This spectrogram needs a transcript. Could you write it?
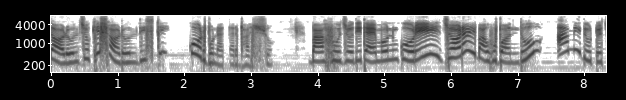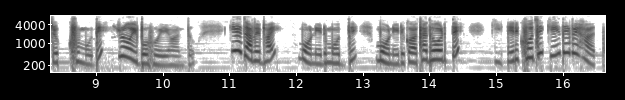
তরল চোখে সরল দৃষ্টি, করব না তার ভাষ্য। বাহু যদি তেমন করে জড়াই বাহু বন্ধ, আমি দুটো চক্ষু মুদে রইব হয়ে অন্ত কে যাবে ভাই মনের মধ্যে, মনের কথা ধরতে? কীটের খোঁজে কে দেবে হাত?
